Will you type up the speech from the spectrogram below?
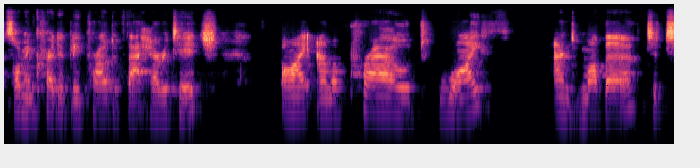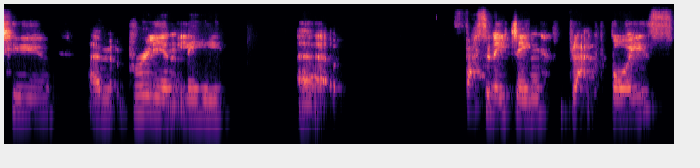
So I'm incredibly proud of that heritage. I am a proud wife and mother to two um, brilliantly uh, fascinating black boys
